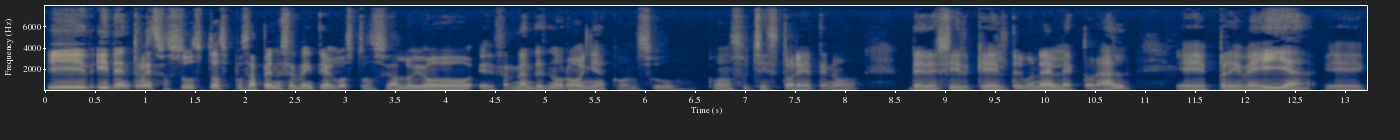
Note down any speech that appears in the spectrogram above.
Y, dentro de esos sustos, pues apenas el 20 de agosto salió eh, Fernández Noroña con su, con su chistorete, ¿no? De decir que el Tribunal Electoral eh, preveía eh,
